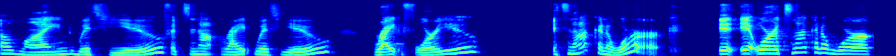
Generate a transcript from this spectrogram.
aligned with you, if it's not right with you, right for you, it's not going to work. It, it or it's not going to work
